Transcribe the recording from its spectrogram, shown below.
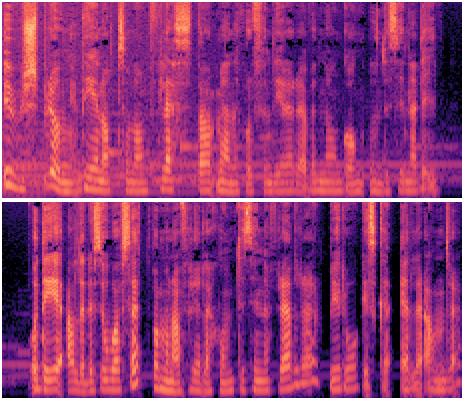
ursprung, det är något som de flesta människor funderar över någon gång under sina liv. Och det är alldeles oavsett vad man har för relation till sina föräldrar, biologiska eller andra.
